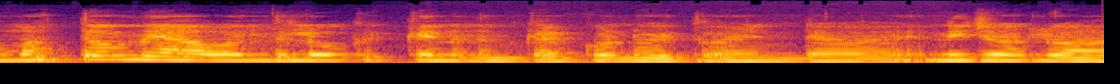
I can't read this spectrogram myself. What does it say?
ಮತ್ತೊಮ್ಮೆ ಆ ಒಂದು ಲೋಕಕ್ಕೆ ನನ್ನನ್ನು ಕರ್ಕೊಂಡು ಹೋಯ್ತು ಆ್ಯಂಡ್ ನಿಜವಾಗ್ಲೂ ಆ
